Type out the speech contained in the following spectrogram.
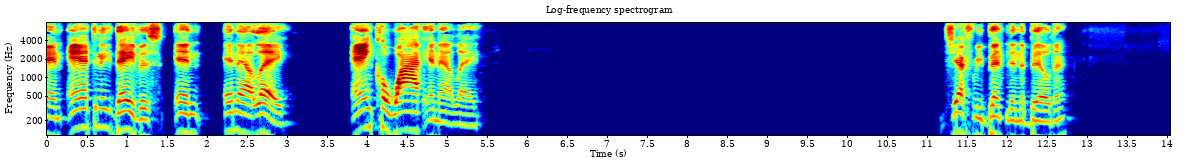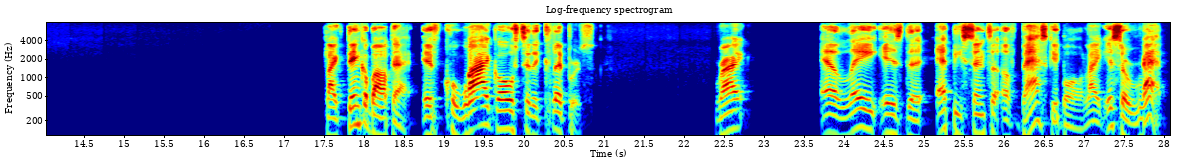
and Anthony Davis in in LA and Kawhi in LA. Jeffrey Bend in the building. Like, think about that. If Kawhi goes to the Clippers, right? LA is the epicenter of basketball. Like, it's a wrap.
